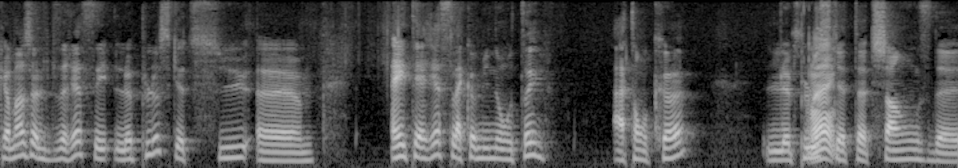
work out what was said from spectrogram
comment je le dirais, c'est le plus que tu euh, intéresses la communauté à ton cas, le plus Ouais. que tu as de chances de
